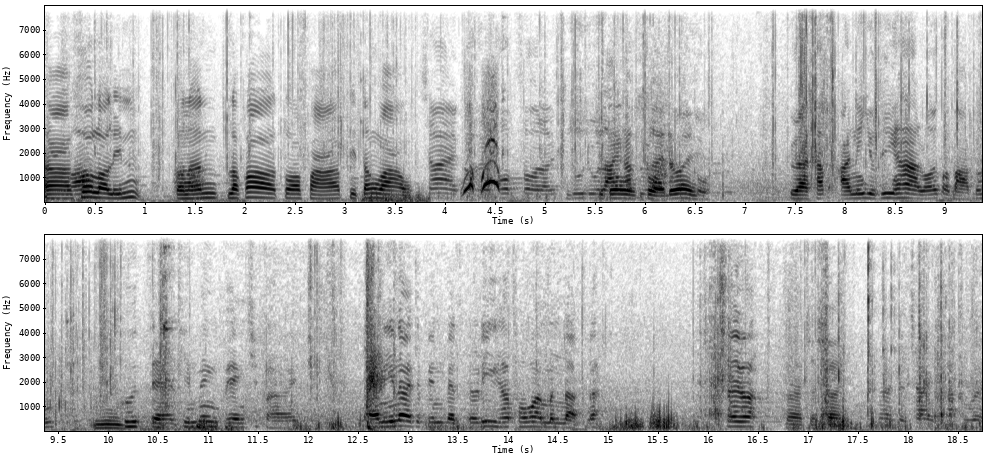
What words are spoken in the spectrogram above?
อ่าโซ่ลอลิ้นตัวนั้นแล้วก็ตัวฝาปิดตั้งวาล์ว ใช่ก็เป็นครอบโซ่แล้วดูดูลายครับสวยด้วย ดูลายครับ อันนี้อยู่ที่ 500 กว่าบาทมั้งอืมคือแต่ชิ้นแม่งแพงชิบหาย อันนี้น่าจะเป็นแบตเตอรี่ครับ เพราะว่ามันหนักนะ ใช่ปะน่าจะใช่ น่าจะใช่ครับด้วย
